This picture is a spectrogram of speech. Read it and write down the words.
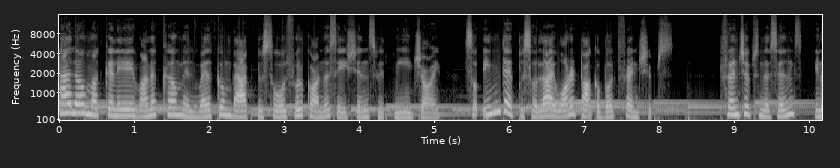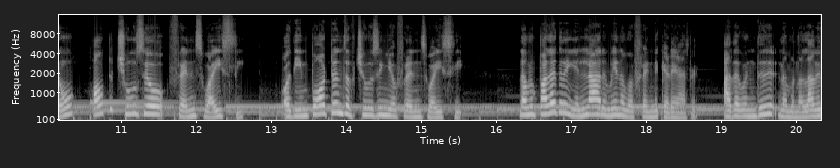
ஹலோ மக்களே. வணக்கம் and welcome back to soulful conversations with me Joy so இந்த எபிசோடில் I want talk about friendships friendships in the sense you know how to choose your friends wisely or the importance of choosing your friends wisely நம்ம பழகுற எல்லாருமே நம்ம ஃப்ரெண்டு கிடையாது. அதை வந்து நம்ம நல்லாவே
